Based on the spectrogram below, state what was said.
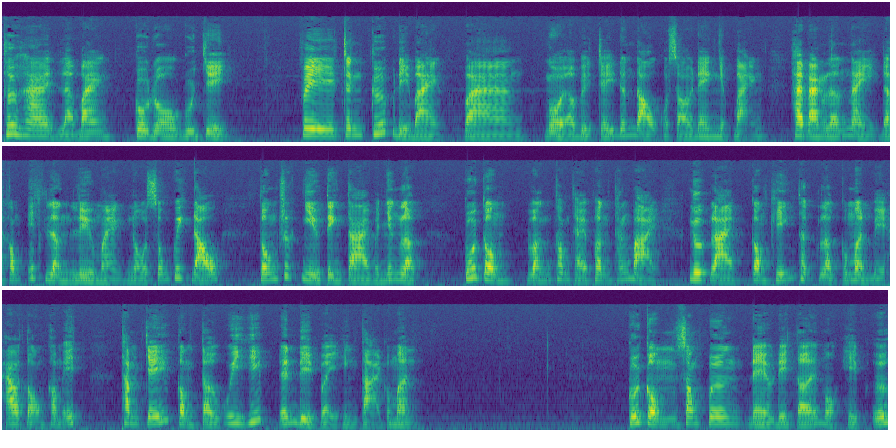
thứ hai là bang Kuroguchi. Vì tranh cướp địa bàn và ngồi ở vị trí đứng đầu của xã hội đen Nhật Bản, hai bạn lớn này đã không ít lần liều mạng nổ súng quyết đấu, tốn rất nhiều tiền tài và nhân lực. Cuối cùng vẫn không thể phân thắng bại, ngược lại còn khiến thực lực của mình bị hao tổn không ít, thậm chí còn tự uy hiếp đến địa vị hiện tại của mình. Cuối cùng song phương đều đi tới một hiệp ước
